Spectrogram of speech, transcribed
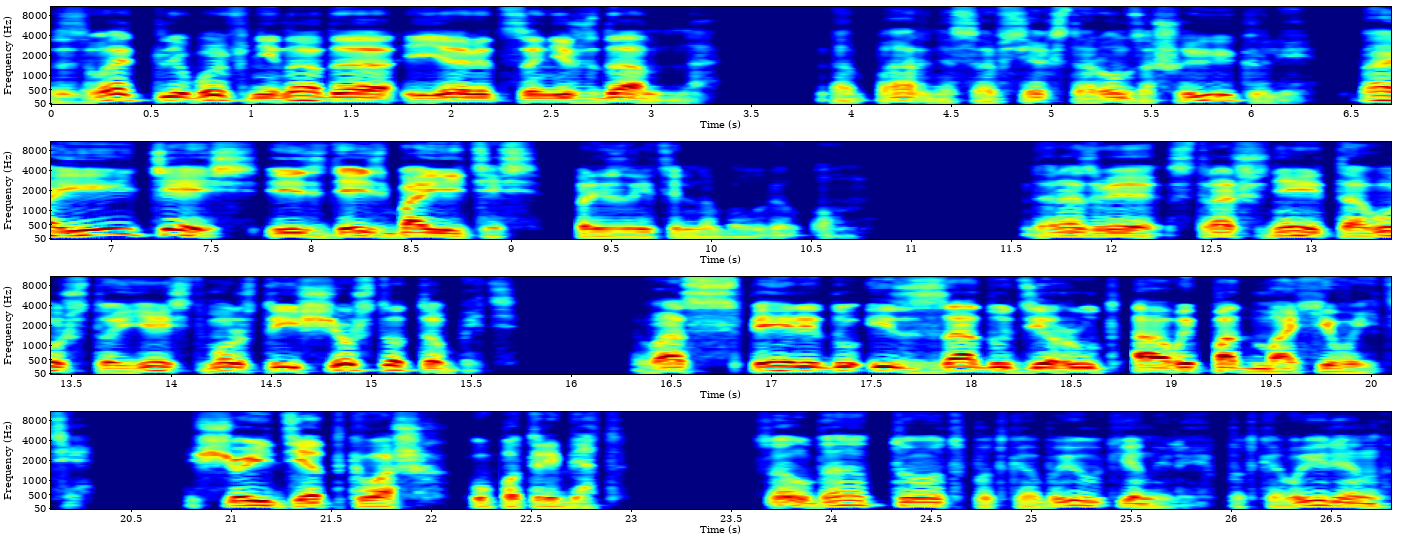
«Звать любовь не надо, явится нежданно». На парня со всех сторон зашикали. «Боитесь, и здесь боитесь», презрительно молвил он. Да разве страшнее того, что есть, может и еще что-то быть? Вас спереду и сзаду дерут, а вы подмахиваете. Еще и деток ваших употребят. Солдат тот, Подкобылкин или Подковырин,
